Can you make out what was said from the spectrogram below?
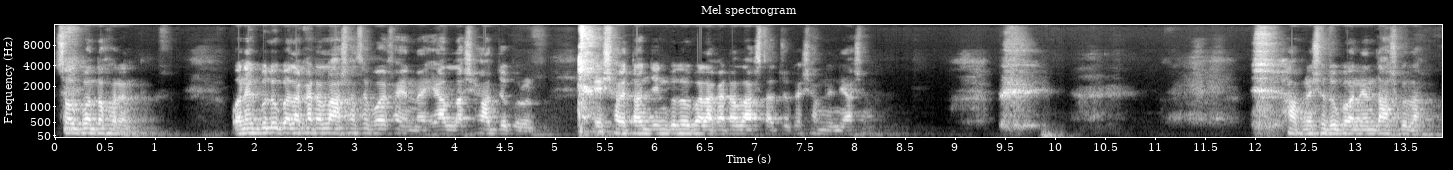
চোখ বন্ধ করেন। অনেকগুলো গলা কাটা লাশ আছে ভয় পাইন না। হে আল্লাহ সাহায্য করুন। এই শয়তান জিনগুলো গলা কাটা লাশ তার চোখের সামনে নিয়ে আসুন। আপনি শুধু গনেন লাশগুলা।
